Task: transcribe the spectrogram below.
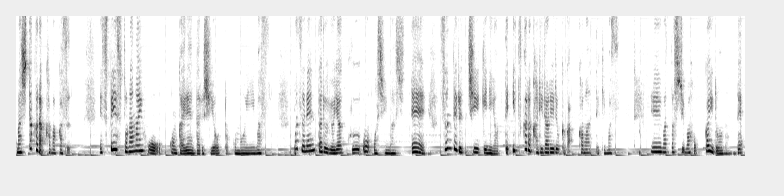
真下から乾かす。スペース取らない方を今回レンタルしようと思います。まずレンタル予約を押しまして、住んでる地域によっていつから借りられるかが変わってきます。えー、私は北海道なので、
